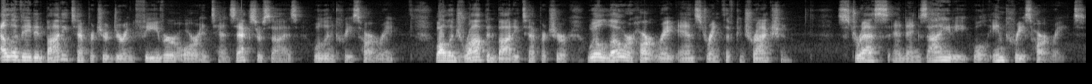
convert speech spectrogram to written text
Elevated body temperature during fever or intense exercise will increase heart rate, while a drop in body temperature will lower heart rate and strength of contraction. Stress and anxiety will increase heart rate.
